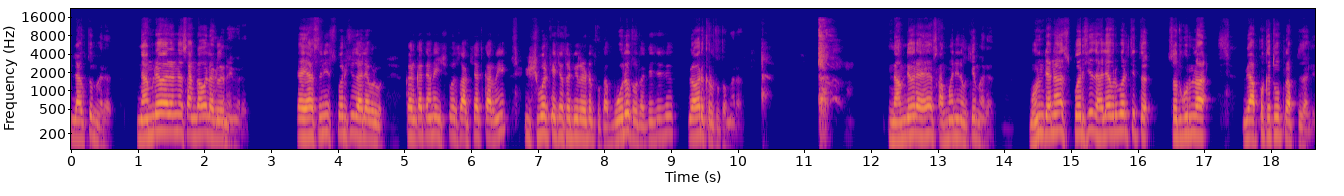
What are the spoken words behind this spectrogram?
लागतो महाराज. नामरेवाल्यांना सांगावं लागलं नाही महाराज. त्या ह्यासनी स्पर्श झाल्याबरोबर कारण का त्यांना ईश्वर साक्षात्कार नाही ईश्वर त्याच्यासाठी रडत होता बोलत होता त्याच्याशी व्यवहार करत होता महाराज. नामदेवराय ह्या सामान्य नव्हते महाराज. म्हणून त्यांना स्पर्श झाल्याबरोबर तिथं सद्गुरूला व्यापकत्व प्राप्त झाले.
